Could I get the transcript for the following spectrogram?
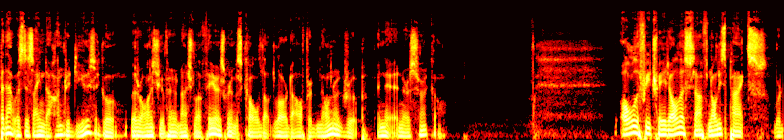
But that was designed a hundred years ago with the Royal Institute of International Affairs when it was called the Lord Alfred Milner Group in the inner circle. All the free trade, all this stuff, and all these pacts were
